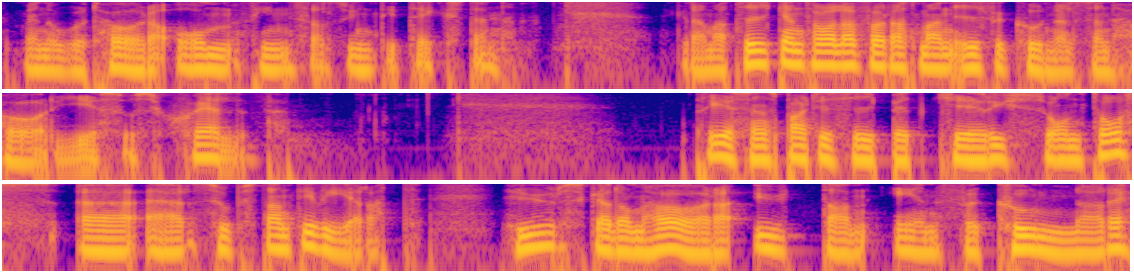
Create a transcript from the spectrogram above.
Men något höra om finns alltså inte i texten. Grammatiken talar för att man i förkunnelsen hör Jesus själv. Presensparticipet kerysontos eh, är substantiverat. Hur ska de höra utan en förkunnare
